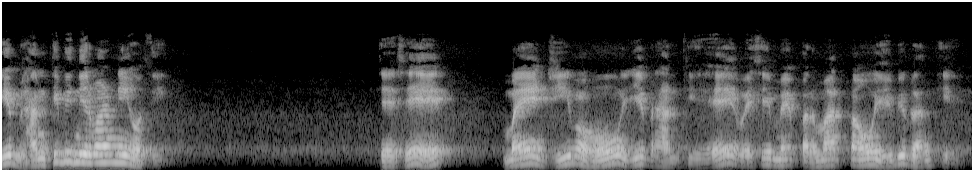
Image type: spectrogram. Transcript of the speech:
ये भ्रांति भी निर्माण नहीं होती। जैसे मैं जीव हूँ, ये भ्रांति है, वैसे मैं परमात्मा हूँ, ये भी भ्रांति है।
